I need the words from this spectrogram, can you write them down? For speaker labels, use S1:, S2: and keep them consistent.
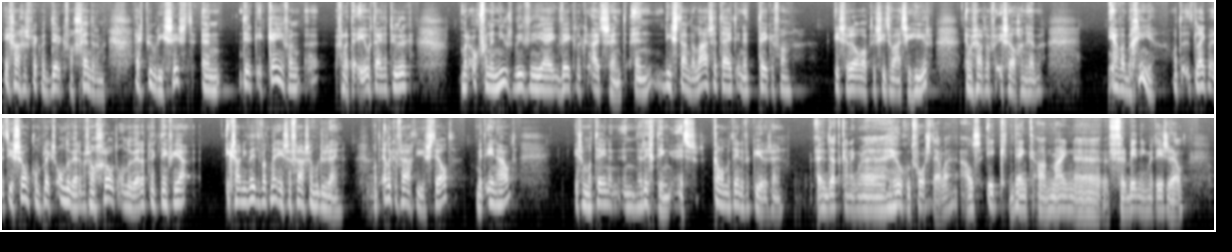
S1: Ik ga in gesprek met Dirk van Genderen. Hij is publicist en Dirk, ik ken je van, uh, vanuit de eeuwtijd natuurlijk, maar ook van de nieuwsbrieven die jij wekelijks uitzendt. En die staan de laatste tijd in het teken van Israël, ook de situatie hier. En we zouden het over Israël gaan hebben. Ja, waar begin je? Want het lijkt me, het is zo'n complex onderwerp, zo'n groot onderwerp. Dat ik denk van ja, ik zou niet weten wat mijn eerste vraag zou moeten zijn. Want elke vraag die je stelt, met inhoud, is er meteen een, een richting. Het kan al meteen de verkeerde zijn.
S2: Uh, dat kan ik me heel goed voorstellen. Als ik denk aan mijn uh, verbinding met Israël,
